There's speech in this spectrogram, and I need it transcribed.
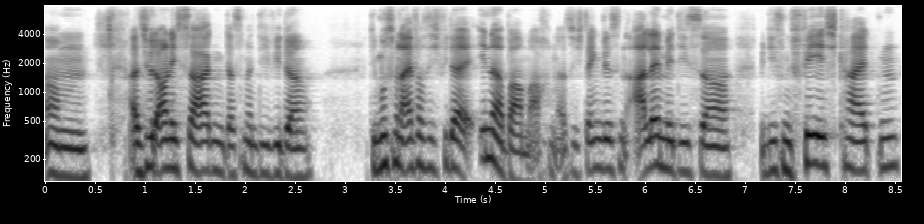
ähm, also ich würde auch nicht sagen, dass man die wieder, die muss man einfach sich wieder erinnerbar machen. Also ich denke, wir sind alle mit dieser, mit diesen Fähigkeiten,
